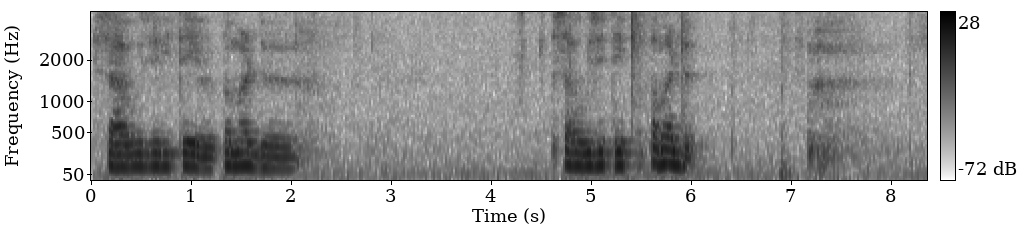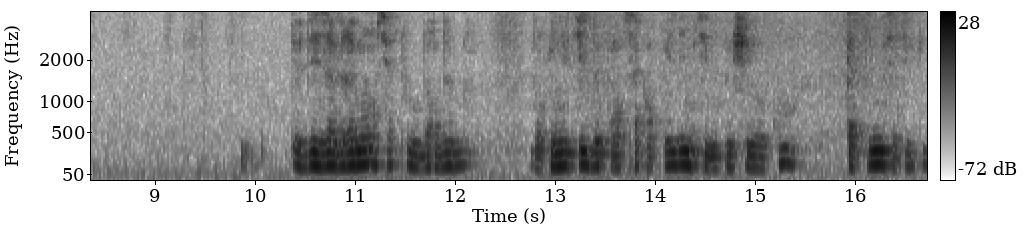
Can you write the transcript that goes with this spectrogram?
Ça va vous éviter euh, pas mal de... Ça va vous éviter pas mal de... de désagréments, surtout au bord de l'eau. Donc inutile de prendre 50 000 lignes si vous pêchez au cou, 4 lignes ça suffit.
